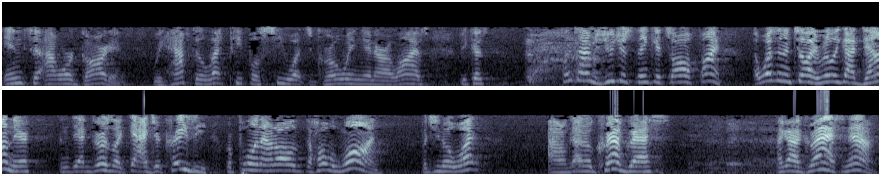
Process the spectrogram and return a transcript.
into our garden. We have to let people see what's growing in our lives because sometimes you just think it's all fine. It wasn't until I really got down there and that girl's like, Dad, you're crazy. We're pulling out all the whole lawn. But you know what? I don't got no crabgrass. I got grass now.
